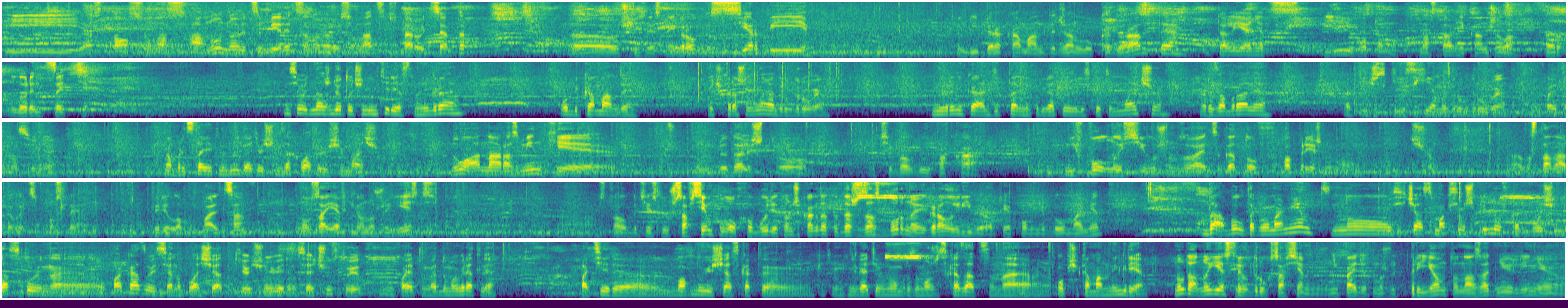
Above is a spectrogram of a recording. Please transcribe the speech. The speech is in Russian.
И остался у нас... А, ну, Новица Белица, номер 18, второй центр. Э, очень известный игрок из Сербии. Либера команды Джан Лука Дуранте, итальянец. И вот он, наставник Анджело Лоренцетти. На сегодня нас ждет очень интересная игра. Обе команды очень хорошо знают друг друга. Наверняка детально подготовились к этому матчу, разобрали тактические схемы друг друга. И поэтому нас сегодня нам предстоит наблюдать очень захватывающий матч. Ну а на разминке наблюдали, что Алексей Балдуй пока не в полную силу, что называется, готов по-прежнему еще э, восстанавливается после перелома пальца. Ну, в заявке он уже есть. Стало быть, если уж совсем плохо будет. Он же когда-то даже за сборную играл Ливер. Вот я помню, был момент. Да, был такой момент, но сейчас Максим Шпилев как бы очень достойно показывает себя на площадке, очень уверенно себя чувствует. Ну, поэтому, я думаю, вряд ли потеря Бавдуи сейчас как-то каким-то негативным образом может сказаться на общей командной игре. Ну да, но если вдруг совсем не пойдет, может быть, прием, то на заднюю линию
